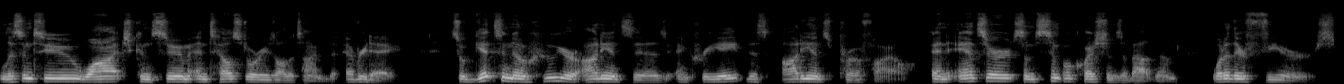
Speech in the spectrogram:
listen to, watch, consume, and tell stories all the time, every day. So get to know who your audience is and create this audience profile and answer some simple questions about them. What are their fears?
